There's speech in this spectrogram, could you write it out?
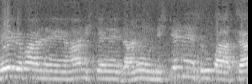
हे व्यवहारने हा निश्चयने जाणून निश्चयने स्वरूपाचा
